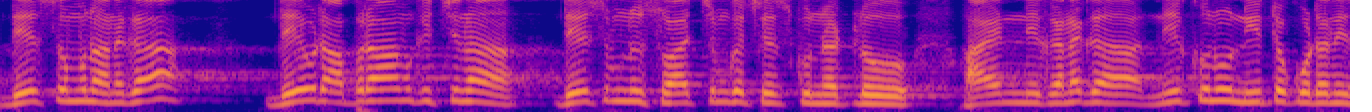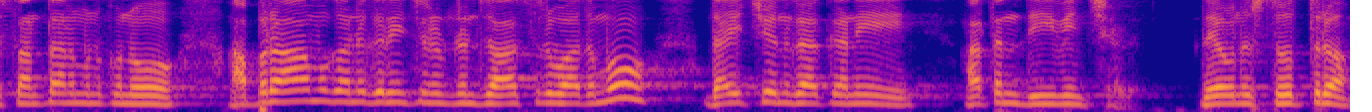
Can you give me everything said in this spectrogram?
దేశమును అనగా దేవుడు అబ్రహాంకి ఇచ్చిన దేశమును స్వాచ్యంగా చేసుకున్నట్లు ఆయన కనగా నీకును నీతో కూడా నీ సంతానమునకును అబ్రహాముకు అనుగ్రహించినటువంటి ఆశీర్వాదము దయచేనుగా కానీ అతను దీవించాడు. దేవుని స్తోత్రం.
